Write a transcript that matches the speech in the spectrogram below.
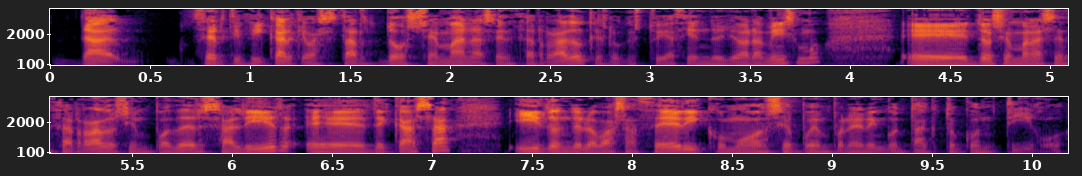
Da- certificar que vas a estar dos semanas encerrado, que es lo que estoy haciendo yo ahora mismo, eh, dos semanas encerrado sin poder salir eh, de casa y dónde lo vas a hacer y cómo se pueden poner en contacto contigo.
